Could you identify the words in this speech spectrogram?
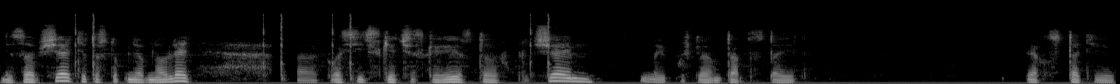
не сообщать это чтобы не обновлять. Э, классический очистка реестра включаем ну и пускай он так стоит. Я, кстати,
